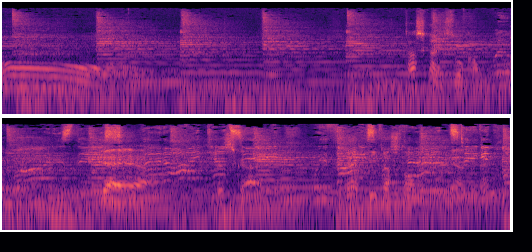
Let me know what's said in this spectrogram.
Oh. Yeah, yeah, yeah. This guy. Yeah, Peter Storm. Yeah.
